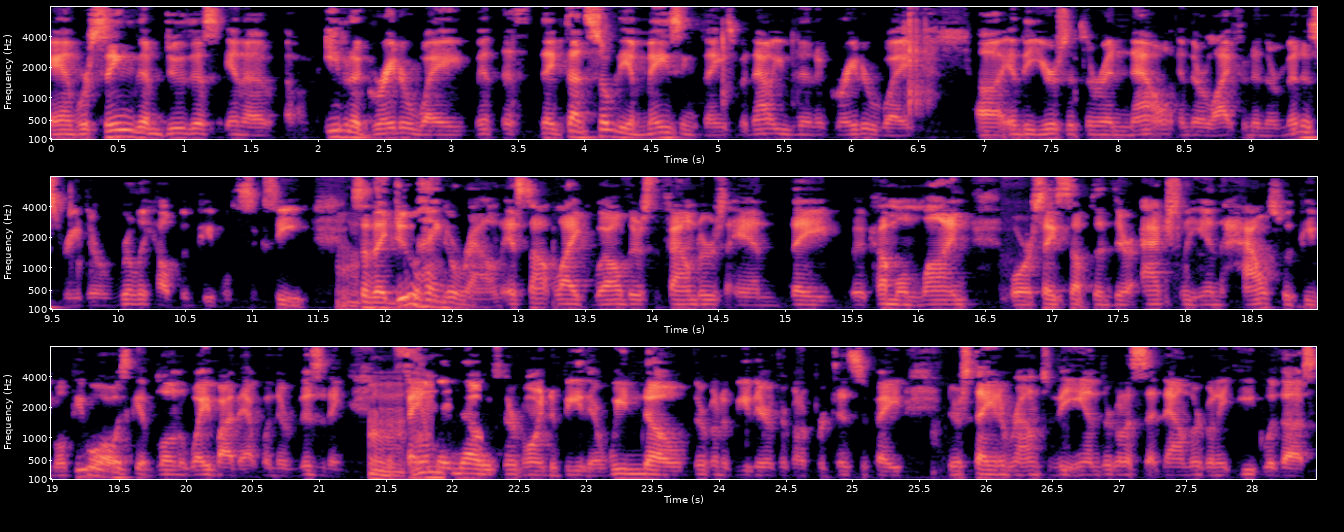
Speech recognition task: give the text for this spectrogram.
and we're seeing them do this in a, a even a greater way. They've done so many amazing things, but now even in a greater way uh, in the years that they're in now in their life and in their ministry, they're really helping people succeed. Mm-hmm. So they do hang around. It's not like, well, there's the founders and they come online or say something. They're actually in house with people. People always get blown away by that when they're visiting. Mm-hmm. The family knows they're going to be there. We know they're going to be there. They're going to participate. They're staying around to the end. They're going to sit down. They're going to eat with us.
